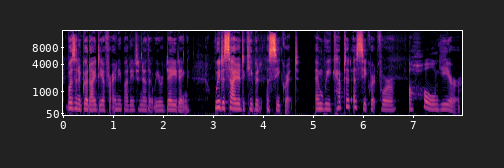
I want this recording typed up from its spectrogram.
It wasn't a good idea for anybody to know that we were dating. We decided to keep it a secret, and we kept it a secret for a whole year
